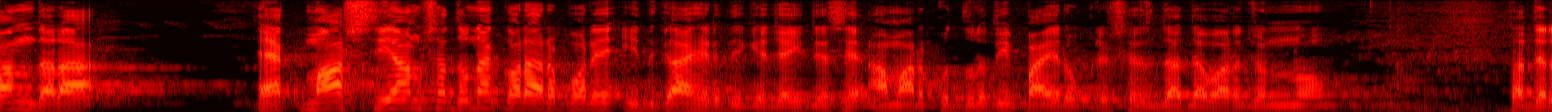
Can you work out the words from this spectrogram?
বান্দারা এক মাস সিয়াম সাধনা করার পরে ঈদগাহের দিকে যাইতেছে। আমার কুদরতি পায়ের উপরে সেজদা দেওয়ার জন্য। তাদের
